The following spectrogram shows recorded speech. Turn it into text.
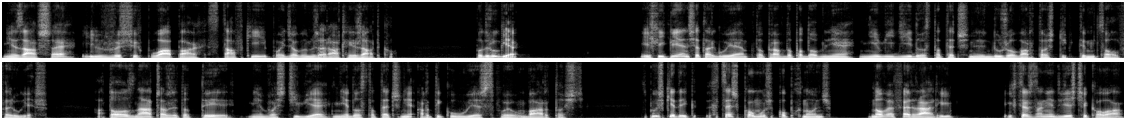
nie zawsze i w wyższych pułapach stawki powiedziałbym, że raczej rzadko. Po drugie, jeśli klient się targuje, to prawdopodobnie nie widzi dostatecznie dużo wartości w tym, co oferujesz. A to oznacza, że to ty niewłaściwie, niedostatecznie artykułujesz swoją wartość. Spójrz, kiedy chcesz komuś opchnąć nowe Ferrari i chcesz za nie 200 koła,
